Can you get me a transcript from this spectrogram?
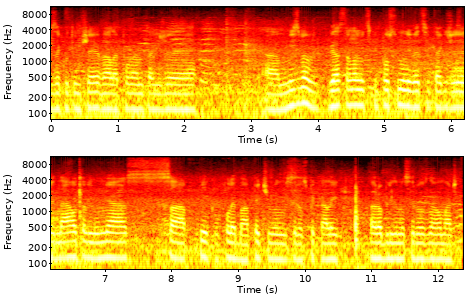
exekutív šéf, ale poviem tak, že my sme už gastronomicky posunuli veci tak, že na hoteli u mňa sa piekol chleba, pečivo sme si rozpekali, robili sme si rôzne omáčky,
